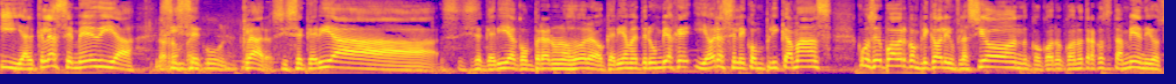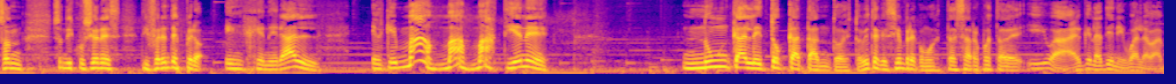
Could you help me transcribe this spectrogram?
Y al clase media, Lo si se, claro, si se quería si se quería comprar unos dólares o quería meter un viaje y ahora se le complica más, ¿cómo se le puede haber complicado la inflación con, con- con otras cosas también? Digo, son son discusiones diferentes, pero en general el que más más más tiene nunca le toca tanto esto. Viste que siempre como está esa respuesta de igual, el que la tiene igual, la,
